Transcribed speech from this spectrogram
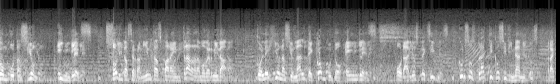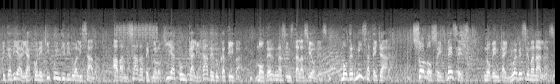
computación, inglés, sólidas herramientas para entrar a la modernidad. Colegio Nacional de Cómputo e Inglés. Horarios flexibles, cursos prácticos y dinámicos, práctica diaria con equipo individualizado, avanzada tecnología con calidad educativa, modernas instalaciones. Modernízate ya. Solo seis meses, 99 semanales.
